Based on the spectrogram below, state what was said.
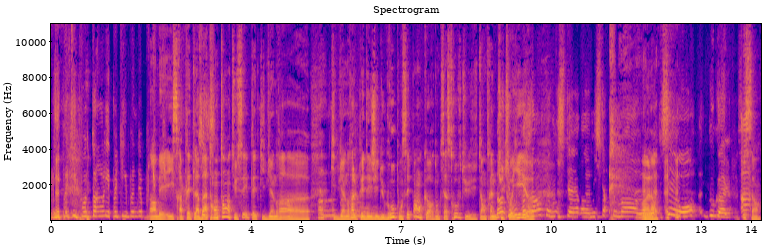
Les petits potins, les petits bonnes de... Non, mais il sera peut-être là-bas à 30 ans, tu sais. Peut-être qu'il deviendra, euh, qu'il deviendra le PDG du groupe. On sait pas encore. Donc ça se trouve, tu es en train de Bon, tutoyer. je vous euh, Mister, euh, Mister Thomas, euh, Voilà. CEO, Google. C'est Ah, ça.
